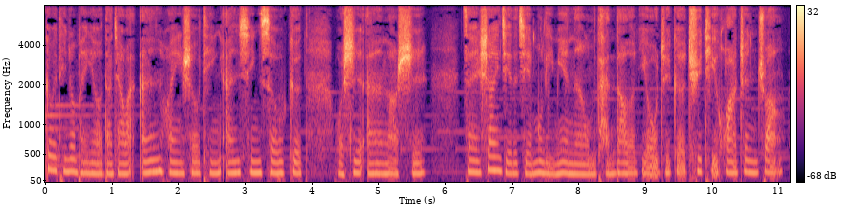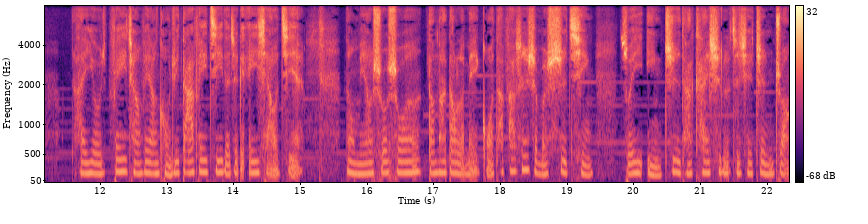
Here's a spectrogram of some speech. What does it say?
各位听众朋友，大家晚安，欢迎收听安心 So Good，我是安安老师。在上一节的节目里面呢，我们谈到了有这个躯体化症状，还有非常非常恐惧搭飞机的这个 A 小姐。那我们要说说，当她到了美国，她发生什么事情，所以引致她开始了这些症状。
